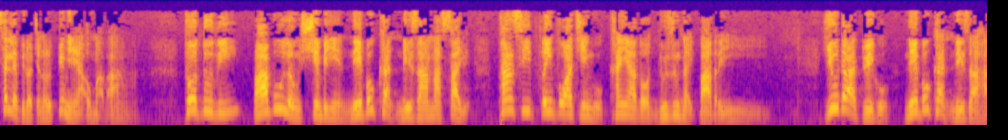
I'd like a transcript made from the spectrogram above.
ဆက်လက်ပြီးတော့ကျွန်တော်တို့တွေ့မြင်ရအောင်ပါပါထိုသူသည်ဘာဘူးလုံရှင်ဘုရင်နေဘုခတ်နေဇာမှစ၍ ဖန်စီသိမ့်သွားခြင်းကိုခံရသောလူစု၌ပါသည်ယုဒတွေကိုနေဘုခတ်နေဇာဟာ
